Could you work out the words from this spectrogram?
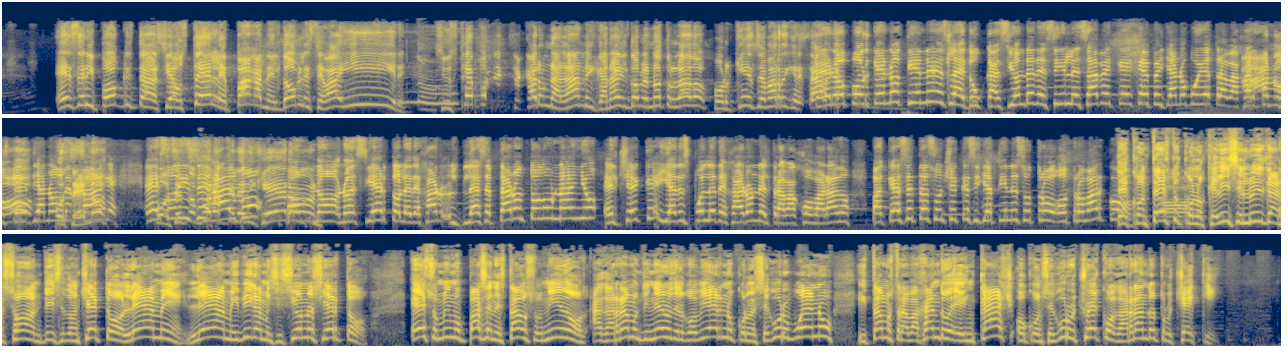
Es ser hipócrita. Si a usted le pagan el doble, se va a ir. Si usted puede sacar una lana y ganar el doble en otro lado, ¿por qué se va a regresar? Pero ¿por qué no tienes la educación de decirle, ¿sabe qué, jefe? Ya no voy a trabajar con no, usted, ya no pues me no- pague. Eso pues eso dice algo. No, no es cierto. Le dejaron, le aceptaron todo un año el cheque y ya después le dejaron el trabajo varado. ¿Para qué aceptas un cheque si ya tienes otro, otro barco? Te contesto con lo que dice Luis Garzón. Dice, Don Cheto, léame, léame y dígame si sí o no es cierto. Eso mismo pasa en Estados Unidos. Agarramos dinero del gobierno con el seguro bueno y estamos trabajando en cash o con seguro chueco agarrando otro cheque.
